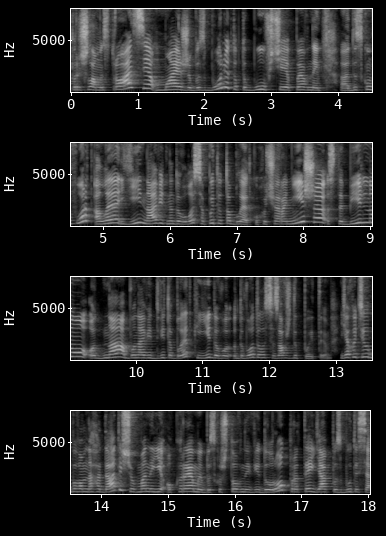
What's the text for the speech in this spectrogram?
прийшла менструація майже без болю, тобто був ще певний дискомфорт, але їй навіть не довелося пити таблетку. Хоча раніше стабільно одна або навіть дві таблетки їй доводилося завжди пити. Я хотіла би вам нагадати, що в мене є окремий безкоштовний відеоурок про те, як позбутися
